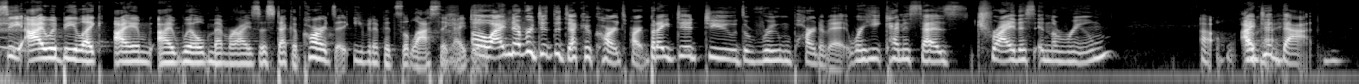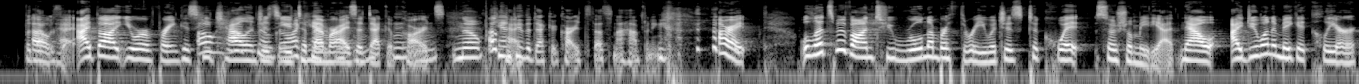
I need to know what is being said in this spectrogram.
See, I would be like, I am, I will memorize this deck of cards, even if it's the last thing I do. Oh, I never did the deck of cards part, but I did do the room part of it, where he kind of says, "Try this in the room." Oh, okay. I did that. But that okay. I thought you were referring because he oh, challenges no, girl, you to memorize mm-hmm, a deck of mm-hmm. cards. No, okay. can't do the deck of cards. That's not happening. All right. Well, let's move on to rule number three, which is to quit social media. Now, I do want to make it clear,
